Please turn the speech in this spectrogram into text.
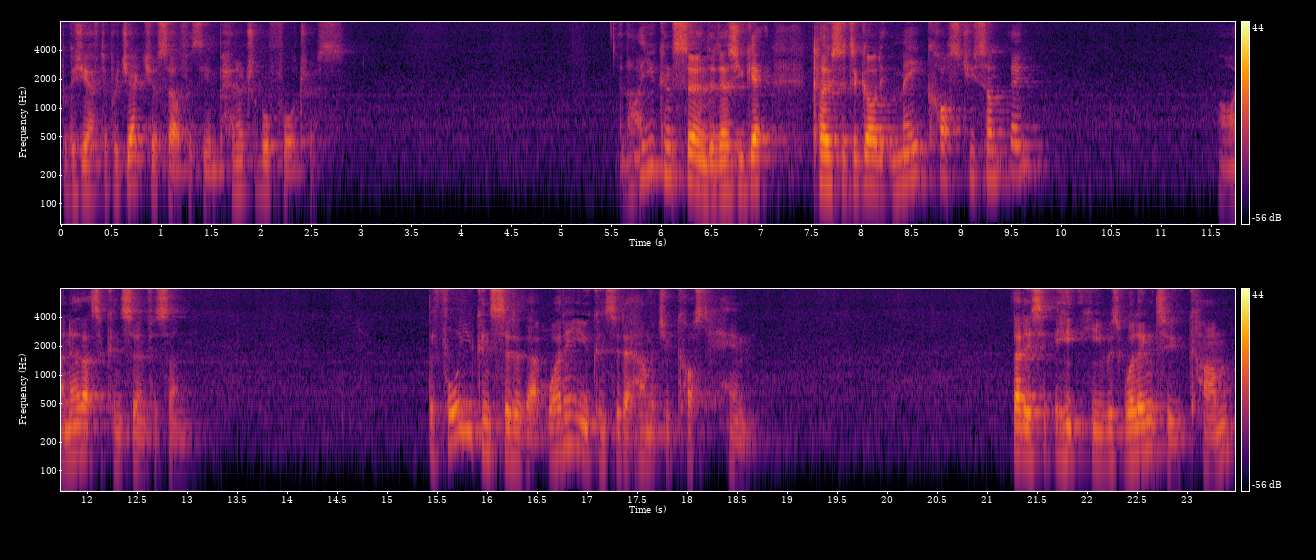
because you have to project yourself as the impenetrable fortress. And are you concerned that as you get closer to God, it may cost you something. Oh, I know that's a concern for some. Before you consider that, why don't you consider how much it cost him? That is, he, he was willing to come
